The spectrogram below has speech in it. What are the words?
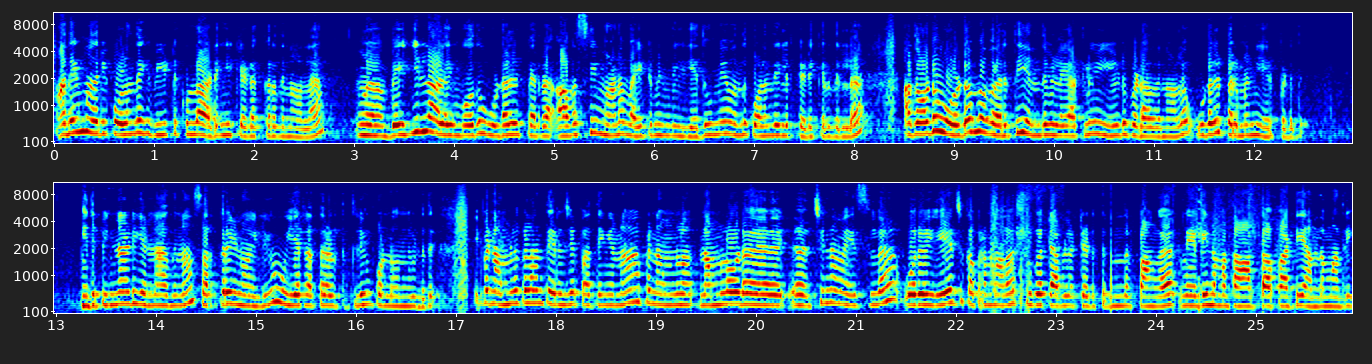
அதே மாதிரி குழந்தைங்க வீட்டுக்குள்ளே அடங்கி கிடக்கிறதுனால அஹ் வெயில் அலையும் போது உடல் பெற அவசியமான வைட்டமின்கள் எதுவுமே வந்து குழந்தைகளுக்கு கிடைக்கிறது இல்ல அதோட உடம்பை வருத்தி எந்த விளையாட்டுலையும் ஈடுபடாதனால உடல் பருமன் ஏற்படுது. இது பின்னாடி என்ன ஆகுதுன்னா சர்க்கரை நோயிலையும் உயர் ரத்த அழுத்தத்துலையும் கொண்டு வந்து விடுது. இப்போ நம்மளுக்கெல்லாம் தெரிஞ்சே பார்த்தீங்கன்னா இப்போ நம்மள நம்மளோட சின்ன வயசில் ஒரு ஏஜுக்கு அப்புறமா தான் சுகர் டேப்லெட் எடுத்துருந்துருப்பாங்க இருந்திருப்பாங்க. மேபி நம்ம தாத்தா பாட்டி அந்த மாதிரி.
